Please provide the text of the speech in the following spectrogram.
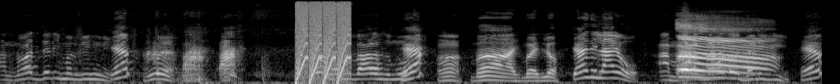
આ નોટ જડી મને વીસની. હુએ. બાજુ વાળો છું હું. હા. બસ બસ લો ક્યાંથી લાયો આ મારો જડી એમ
